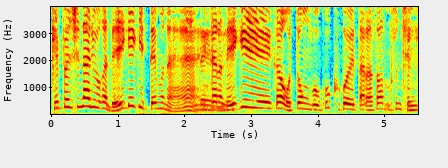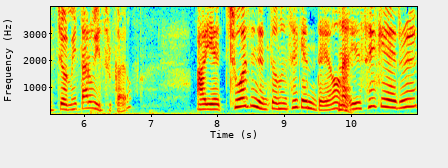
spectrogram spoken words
개편 시나리오가 네 개이기 때문에 네. 일단은 네 개가 어떤 거고 그거에 따라서 무슨 쟁점이 따로 있을까요? 아, 예. 주어진 쟁점은 세 개인데요. 네. 이세 개를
